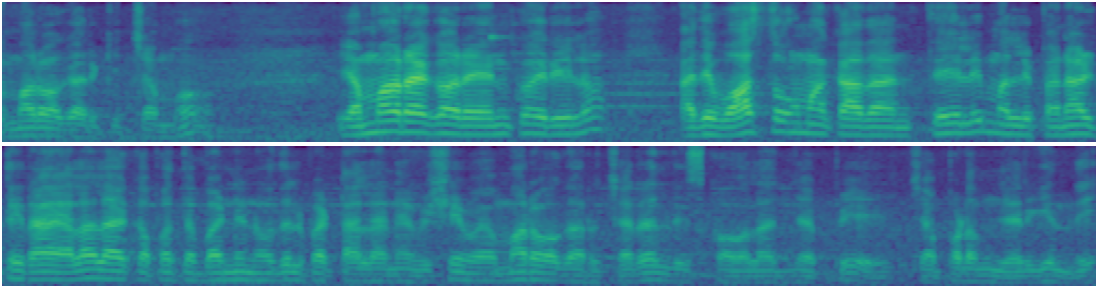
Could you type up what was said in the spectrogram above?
ఎంఆర్ఓ గారికి ఇచ్చాము. ఎంఆర్ఓ గారి ఎంక్వైరీలో అది వాస్తవమా కాదా అని తేలి మళ్ళీ పెనాల్టీ రాయాలా లేకపోతే బండిని వదిలిపెట్టాలనే విషయం ఎంఆర్ఓ గారు చర్యలు తీసుకోవాలని చెప్పి చెప్పడం జరిగింది.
